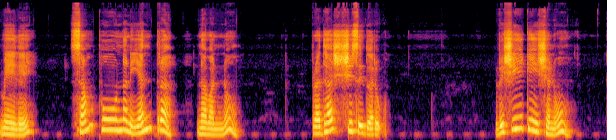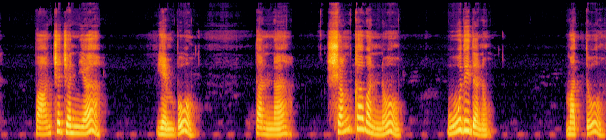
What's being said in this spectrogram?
ಮೇಲೆ ಸಂಪೂರ್ಣ ನಿಯಂತ್ರಣವನ್ನು ಪ್ರದರ್ಶಿಸಿದರು. ಋಷಿಕೇಶನು ಪಾಂಚಜನ್ಯ ಎಂಬು ತನ್ನ ಶಂಖವನ್ನು ಊದಿದನು ಮತ್ತು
